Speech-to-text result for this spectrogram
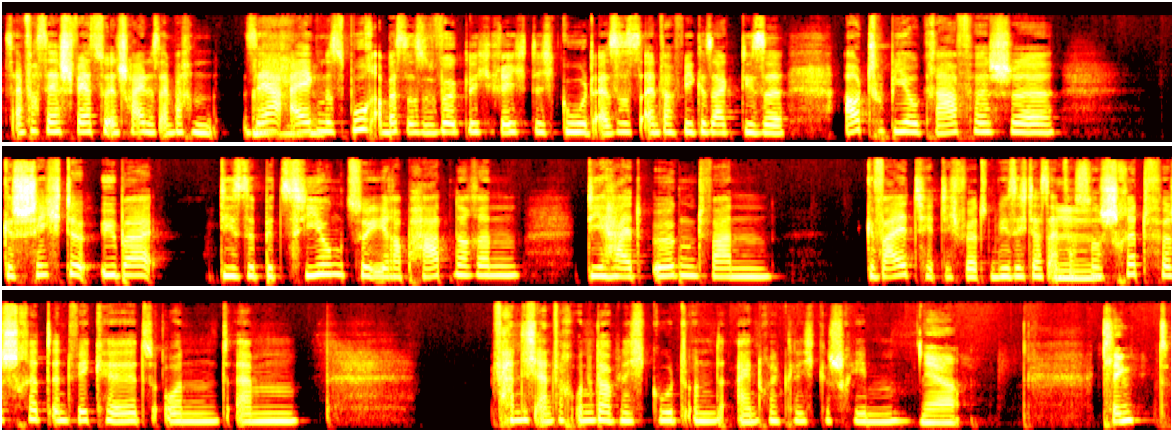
ist einfach sehr schwer zu entscheiden. Es ist einfach ein sehr eigenes Buch, aber es ist wirklich richtig gut. Also es ist einfach, wie gesagt, diese autobiografische Geschichte über diese Beziehung zu ihrer Partnerin, die halt irgendwann gewalttätig wird und wie sich das einfach mhm. so Schritt für Schritt entwickelt. Und ähm, fand ich einfach unglaublich gut und eindrücklich geschrieben. Ja. Klingt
